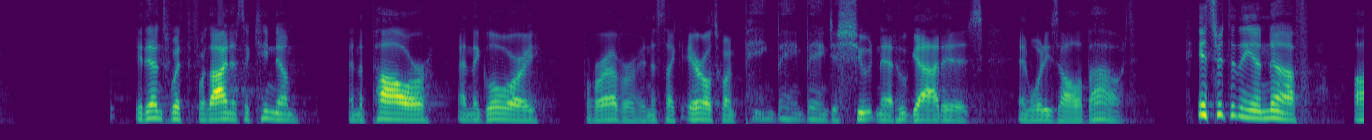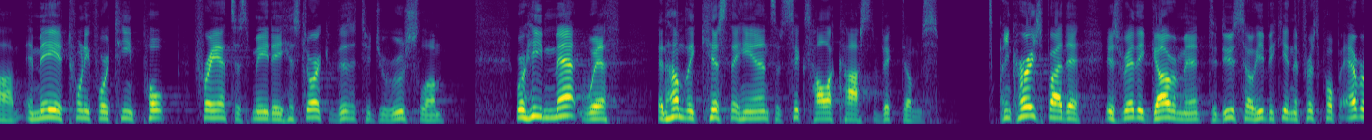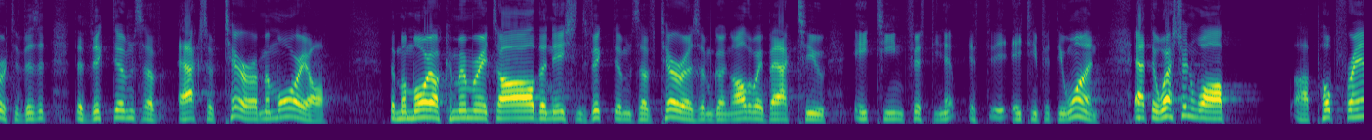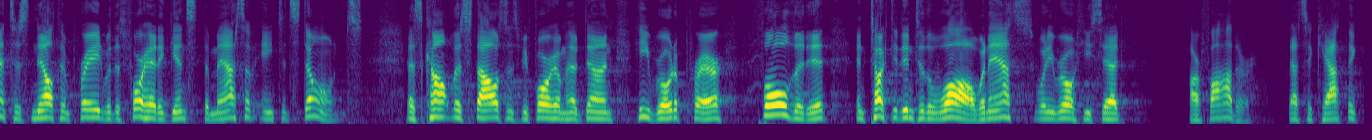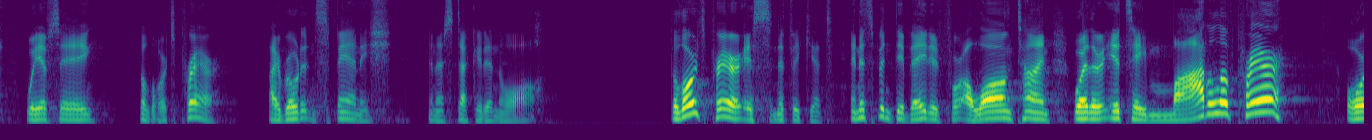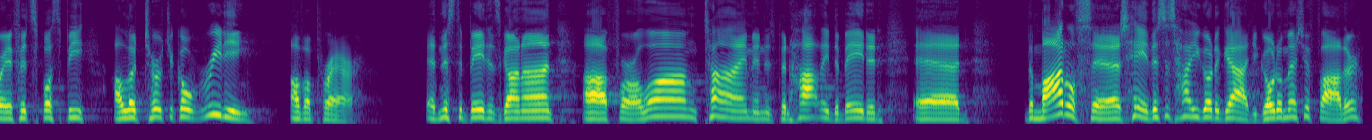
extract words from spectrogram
It ends with, For thine is the kingdom and the power and the glory forever. And it's like arrows going ping, bang, bang, just shooting at who God is and what he's all about. Interestingly enough, um, in May of 2014, Pope Francis made a historic visit to Jerusalem where he met with and humbly kissed the hands of six Holocaust victims. Encouraged by the Israeli government to do so, he became the first pope ever to visit the Victims of Acts of Terror Memorial. The memorial commemorates all the nation's victims of terrorism going all the way back to 1850, 1851. At the Western Wall, uh, Pope Francis knelt and prayed with his forehead against the massive ancient stones. As countless thousands before him have done, he wrote a prayer, folded it, and tucked it into the wall. When asked what he wrote, he said, Our Father. That's a Catholic way of saying the Lord's Prayer. I wrote it in Spanish and I stuck it in the wall. The Lord's Prayer is significant, and it's been debated for a long time whether it's a model of prayer or if it's supposed to be a liturgical reading of a prayer. And this debate has gone on uh, for a long time and it's been hotly debated. And the model says hey, this is how you go to God. You go to Him as your Father,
